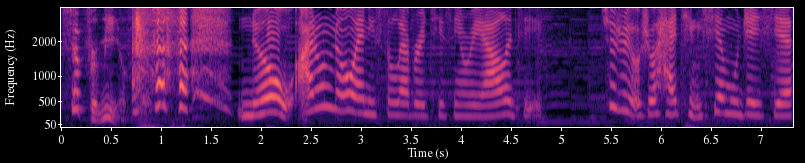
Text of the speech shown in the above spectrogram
Except for me, of course. No, I don't know any celebrities in reality. 确实有时候还挺羡慕这些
